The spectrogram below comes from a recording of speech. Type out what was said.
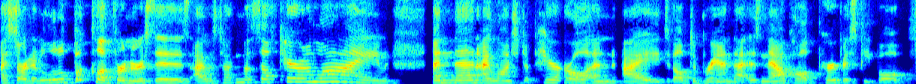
i started a little book club for nurses i was talking about self-care online and then i launched apparel and i developed a brand that is now called purpose people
